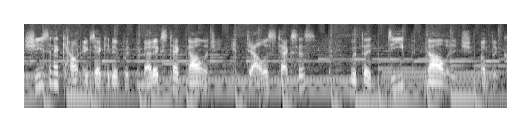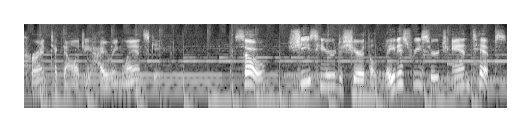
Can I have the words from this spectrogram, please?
She's an account executive with Medix Technology Dallas, Texas, with a deep knowledge of the current technology hiring landscape. So, she's here to share the latest research and tips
